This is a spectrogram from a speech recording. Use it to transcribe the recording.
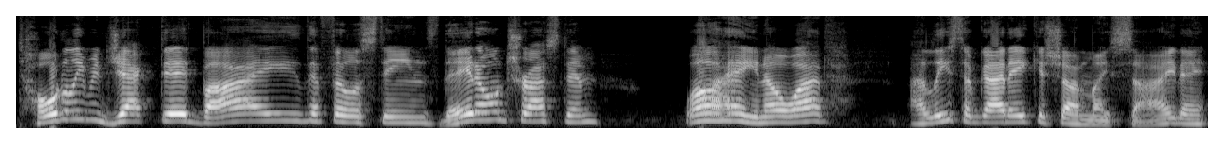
totally rejected by the Philistines. They don't trust him. Well, hey, you know what? At least I've got Achish on my side. I,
